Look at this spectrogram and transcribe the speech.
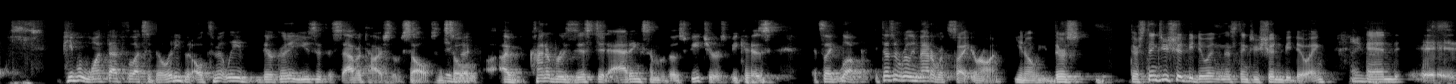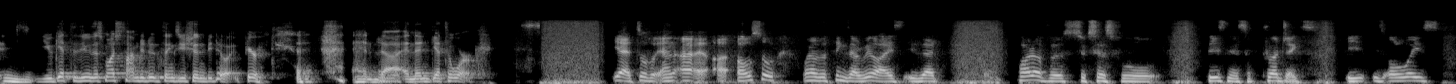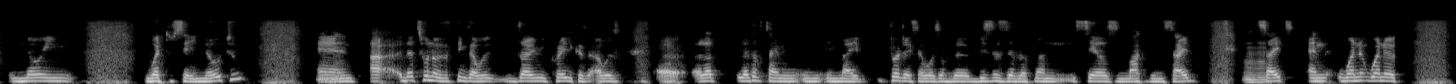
people want that flexibility, but ultimately they're going to use it to sabotage themselves. And Exactly. so I've kind of resisted adding some of those features because it's like, look, it doesn't really matter what site you're on. You know, there's there's things you should be doing and there's things you shouldn't be doing Exactly. and uh, you get to do this much time to do the things you shouldn't be doing period and uh, and then get to work Yeah, totally. And I, I also one of the things I realized is that part of a successful business or project is, is always knowing what to say no to. Mm-hmm. And uh, that's one of the things that was driving me crazy because I was uh, a lot, lot of time in, in my projects. I was on the business development, sales, and marketing side, mm-hmm. sites. And when when a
